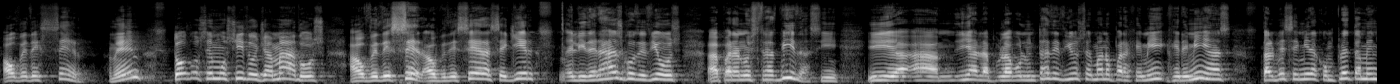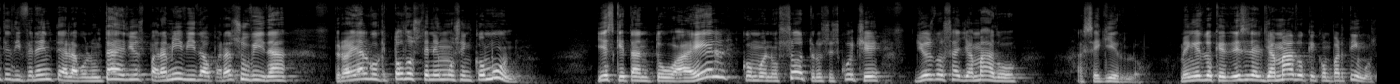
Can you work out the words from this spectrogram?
a obedecer. Amén. Todos hemos sido llamados a obedecer, a obedecer, a seguir el liderazgo de Dios ah, para nuestras vidas. Y, y, ah, ah, la, la, voluntad de Dios, hermano, para Jeremías tal vez se mira completamente diferente a la voluntad de Dios para mi vida o para su vida, pero hay algo que todos tenemos en común. Y es que tanto a Él como a nosotros, escuche, Dios nos ha llamado a seguirlo. Es lo que, ese es el llamado que compartimos.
